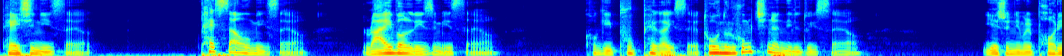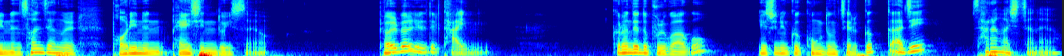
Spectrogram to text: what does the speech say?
배신이 있어요. 패싸움이 있어요. 라이벌리즘이 있어요. 거기 부패가 있어요. 돈을 훔치는 일도 있어요. 예수님을 버리는 선생을 버리는 배신도 있어요. 별별 일들 다 있는. 그런데도 불구하고 예수님 그 공동체를 끝까지 사랑하시잖아요.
